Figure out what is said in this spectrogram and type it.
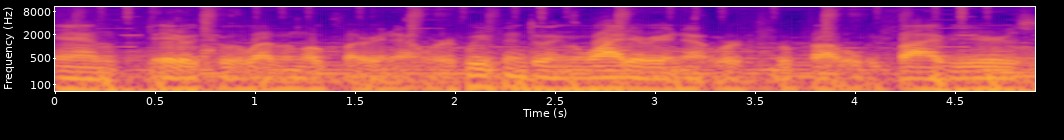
and 802.11 local area network. We've been doing wide area network for probably five years.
